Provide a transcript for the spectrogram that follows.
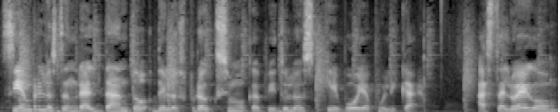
siempre los tendré al tanto de los próximos capítulos que voy a publicar. Hasta luego.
